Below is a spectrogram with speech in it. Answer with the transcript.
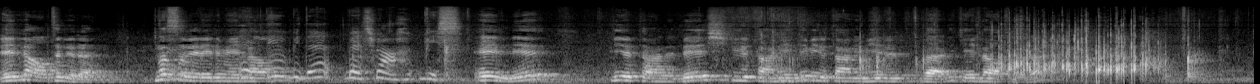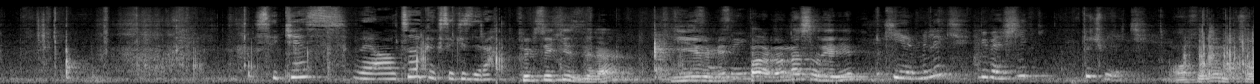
56 lira. Nasıl verelim 56? 50 bir de 5 ve 1. 50, bir tane 5, bir tane 50, bir tane 1 verdik. 56 lira. 8 ve 6 48 lira. 48 lira. 20, pardon nasıl vereyim? 2 20'lik, bir 5'lik, 3 birlik. Aferin çok.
